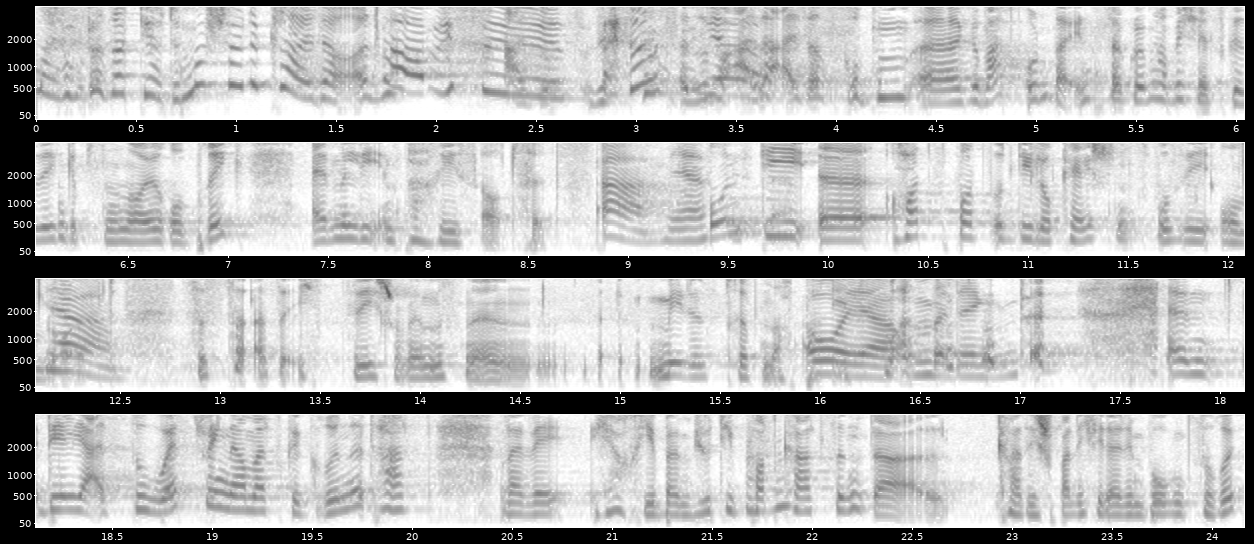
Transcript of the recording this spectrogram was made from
meine Mutter sagt, die hatte immer schöne Kleider an. Oh, wie süß. Also, siehst du? also für alle Altersgruppen äh, gemacht. Und bei Instagram habe ich jetzt gesehen, gibt es eine neue Rubrik, Emily in Paris Outfits. Ah, ja. Und die äh, Hotspots und die Locations, wo sie rumläuft. Ja. Siehst du? Also ich sehe schon, wir müssen einen Mädelstrip nach Paris Oh ja, machen. unbedingt. ähm, Delia, als du Westwing damals gegründet hast, weil wir ja auch hier beim Beauty-Podcast mhm. sind, da quasi spanne ich wieder den Bogen zurück.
